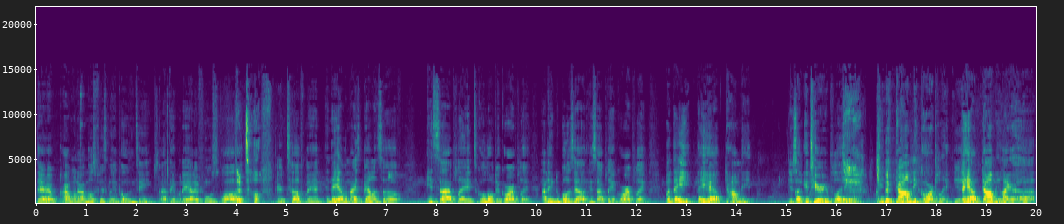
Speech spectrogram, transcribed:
they're one of our most physically imposing teams. I think when they have their full squad, They're tough. They're tough, man, and they have a nice balance of inside play to go along with their guard play. I think the Bullets have inside play and guard play, but they they have dominant uh, interior play Yeah. and dominant guard play. Yeah. They have dominant, like uh,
